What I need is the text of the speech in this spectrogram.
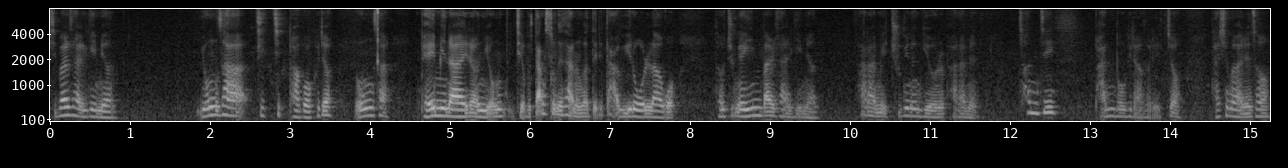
지발 살기면 용사 지집하고 그죠? 용사 뱀이나 이런 용 제부 땅 속에 사는 것들이 다 위로 올라오고 더 중요한 인발 살기면 사람이 죽이는 기운을 바라면 천지 반복이라 그랬죠. 다시 말해서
